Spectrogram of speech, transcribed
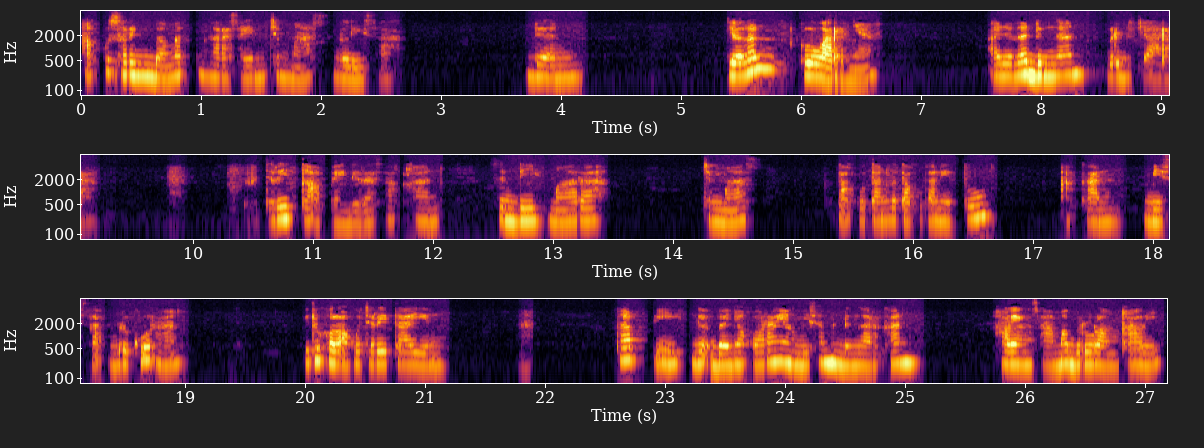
aku sering banget ngerasain cemas, gelisah. Dan jalan keluarnya adalah dengan berbicara. Bercerita apa yang dirasakan, sedih, marah, cemas, ketakutan-ketakutan itu akan bisa berkurang. Itu kalau aku ceritain. Nah, tapi nggak banyak orang yang bisa mendengarkan hal yang sama berulang kali.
